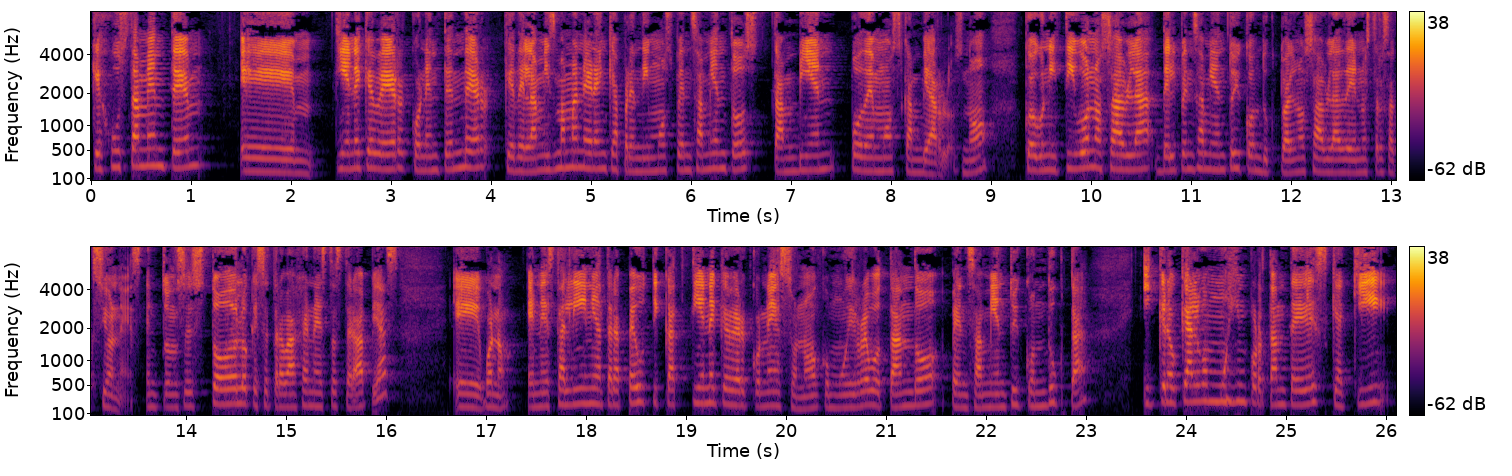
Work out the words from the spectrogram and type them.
que justamente eh, tiene que ver con entender que de la misma manera en que aprendimos pensamientos, también podemos cambiarlos, ¿no? Cognitivo nos habla del pensamiento y conductual nos habla de nuestras acciones. Entonces, todo lo que se trabaja en estas terapias, eh, bueno, en esta línea terapéutica, tiene que ver con eso, ¿no? Como ir rebotando pensamiento y conducta. Y creo que algo muy importante es que aquí,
